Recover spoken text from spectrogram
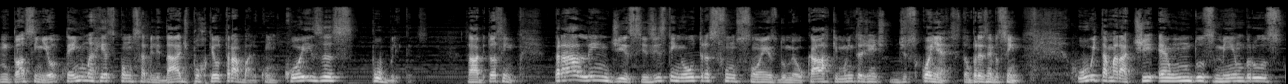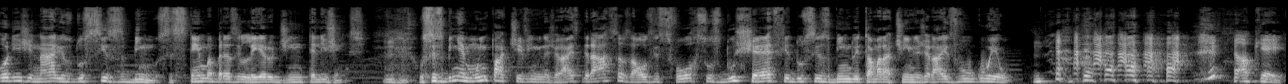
Então, assim, eu tenho uma responsabilidade porque eu trabalho com coisas públicas. Sabe? Então, assim, para além disso, existem outras funções do meu carro que muita gente desconhece. Então, por exemplo, assim, o Itamaraty é um dos membros originários do CISBIN, o Sistema Brasileiro de Inteligência. O CISBIN é muito ativo em Minas Gerais graças aos esforços do chefe do CISBIN do Itamaraty em Minas Gerais, vulgo eu. ok.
